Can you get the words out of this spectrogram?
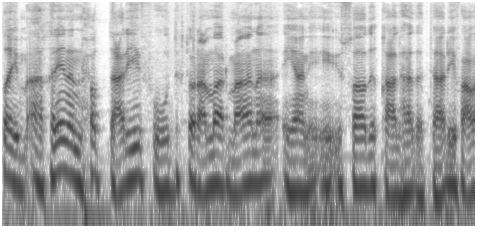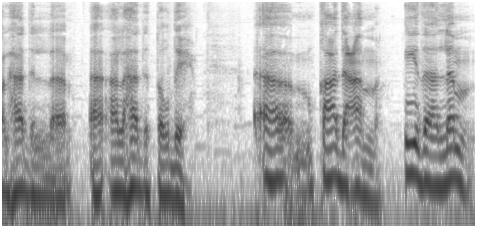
طيب آه خلينا نحط تعريف والدكتور عمار معنا يعني يصادق على هذا التعريف أو على هذا آه على هذا التوضيح. آه قاعدة عامة إذا لم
